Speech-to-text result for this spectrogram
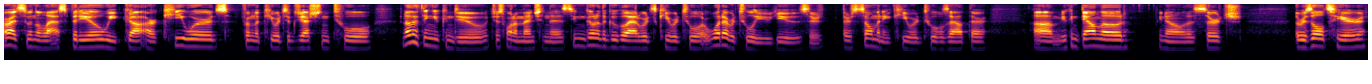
Alright, so in the last video we got our keywords from the keyword suggestion tool. Another thing you can do, just want to mention this, you can go to the Google AdWords keyword tool or whatever tool you use. There's there's so many keyword tools out there. Um, you can download, you know, the search, the results here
